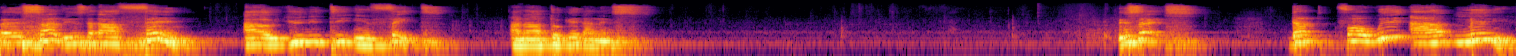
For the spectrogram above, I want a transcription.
a service that affirms our unity in faith and our togetherness. It says that for we are many,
